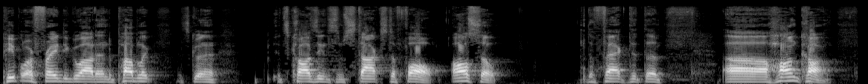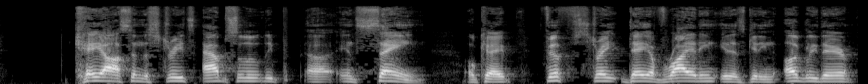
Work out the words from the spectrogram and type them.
People are afraid to go out into public. It's going to it's causing some stocks to fall. Also, the fact that the uh, Hong Kong chaos in the streets absolutely uh, insane. Okay, fifth straight day of rioting. It is getting ugly there.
